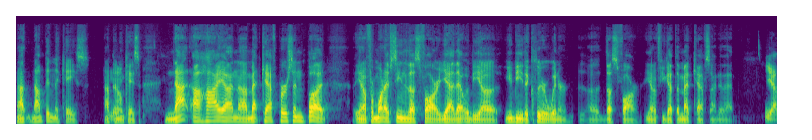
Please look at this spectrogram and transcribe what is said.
Not not been the case. Not no. been the case. Not a high on uh, Metcalf person, but you know, from what I've seen thus far, yeah, that would be a you'd be the clear winner uh, thus far. You know, if you got the Metcalf side of that. Yeah.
